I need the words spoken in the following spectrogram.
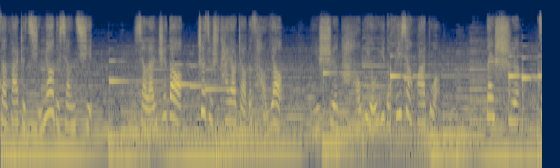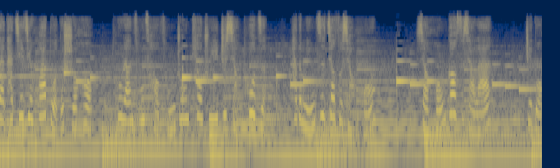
散发着奇妙的香气。小蓝知道这就是他要找的草药，于是他毫不犹豫地飞向花朵。但是在他接近花朵的时候，突然，从草丛中跳出一只小兔子，它的名字叫做小红。小红告诉小蓝，这朵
